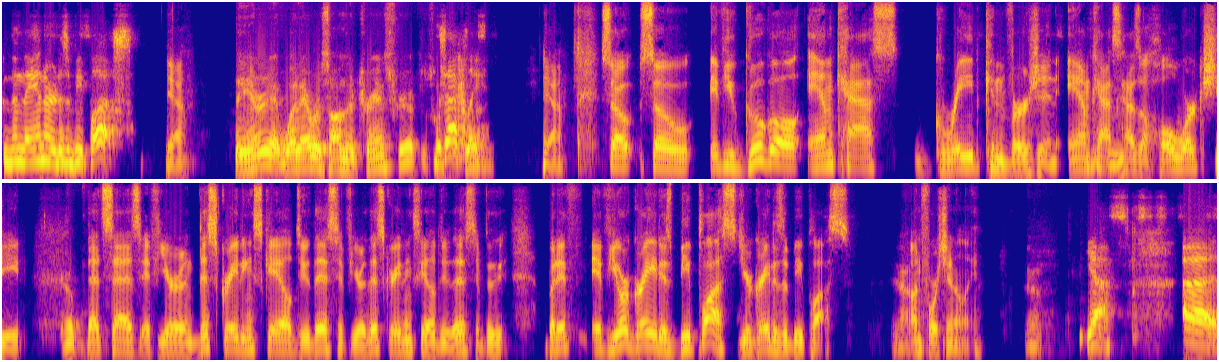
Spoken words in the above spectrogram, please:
Then they enter it as a B plus. yeah. they enter it whatever's on their transcript is what they're Exactly. Yeah. So so if you Google AMCAS grade conversion, AMCAS Mhm. has a whole worksheet Yep. that says if you're in this grading scale, do this. If you're this grading scale, do this. If but if if your grade is B plus, your grade is a B plus. Yeah. Unfortunately. Yeah. Uh,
